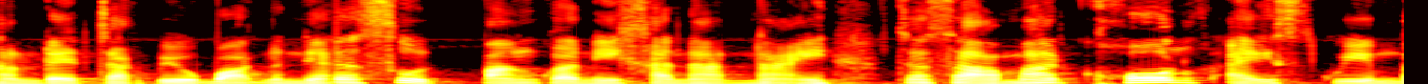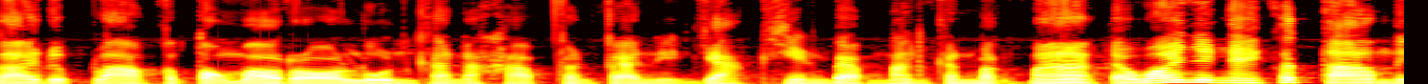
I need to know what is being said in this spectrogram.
100 จาก Billboard นั้นเนี่ย จะสุดปังกว่านี้ขนาดไหน จะสามารถโค่นไอศครีมได้หรือเปล่าก็ต้องมารอลุ้นกันนะครับ แฟนๆอยากเห็นแบบนั้นกันมากๆ แต่ว่ายังไงก็ตามใน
